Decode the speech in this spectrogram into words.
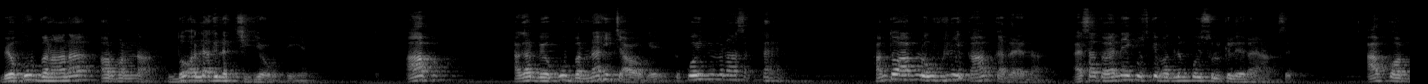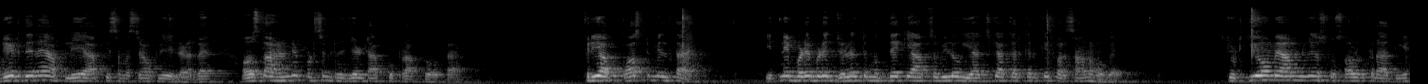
बेवकूफ़ बनाना और बनना दो अलग अलग चीज़ें होती हैं। आप अगर बेवकूफ़ बनना ही चाहोगे तो कोई भी बना सकता है। हम तो आप लोगों के लिए काम कर रहे हैं ना। ऐसा तो है नहीं कि उसके बदले में कोई शुल्क ले रहे हैं आपसे। आपको अपडेट दे रहे हैं, आप लिए आपकी समस्याओं के लिए लड़ रहे हैं। और उसका हंड्रेड परसेंट रिज़ल्ट आपको प्राप्त होता है। फ्री ऑफ़ कॉस्ट मिलता है। इतने बड़े बड़े ज्वलंत मुद्दे कि आप सभी लोग याचिका कर करके परेशान हो गए। चुटकियों में हमने उसको सॉल्व करा दिया।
